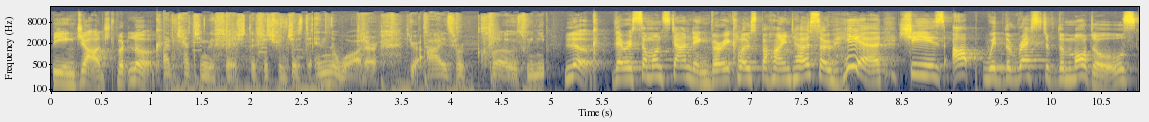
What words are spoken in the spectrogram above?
being judged. But look, I'm catching the fish. The fish were just in the water. Your eyes were closed. We need. look, there is someone standing very close behind her. So here she is up with the rest of the models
